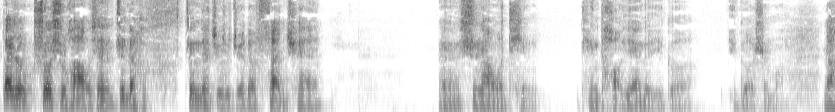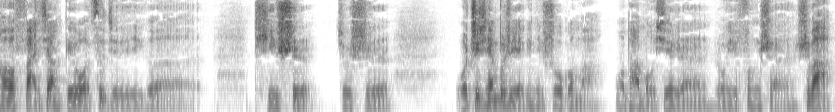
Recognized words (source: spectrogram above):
但是说实话，我现在真的真的就是觉得饭圈，嗯，是让我挺挺讨厌的一个。一个什么，然后反向给我自己的一个提示，就是我之前不是也跟你说过吗？我把某些人容易封神，是吧？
